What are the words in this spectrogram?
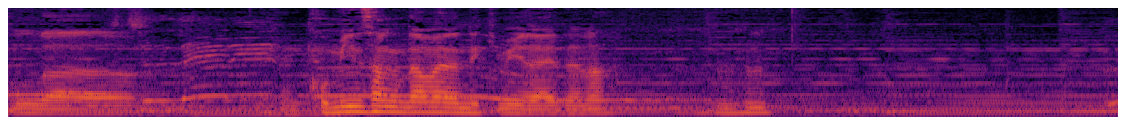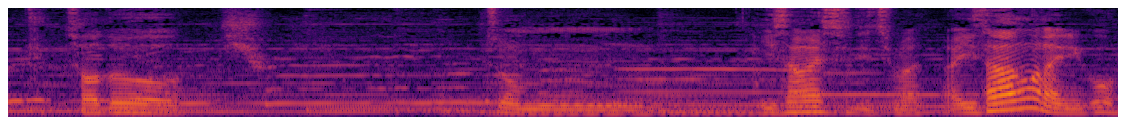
뭔가 고민 상담하는 느낌이 나야 되나? 저도 좀 이상할 수도 있지만 아, 이상한 건 아니고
